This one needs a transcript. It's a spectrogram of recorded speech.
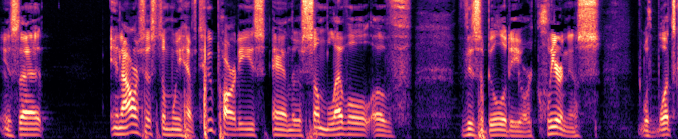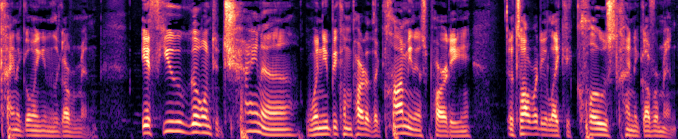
is that in our system we have two parties, and there's some level of visibility or clearness with what's kind of going in the government. If you go into China, when you become part of the Communist Party, it's already like a closed kind of government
